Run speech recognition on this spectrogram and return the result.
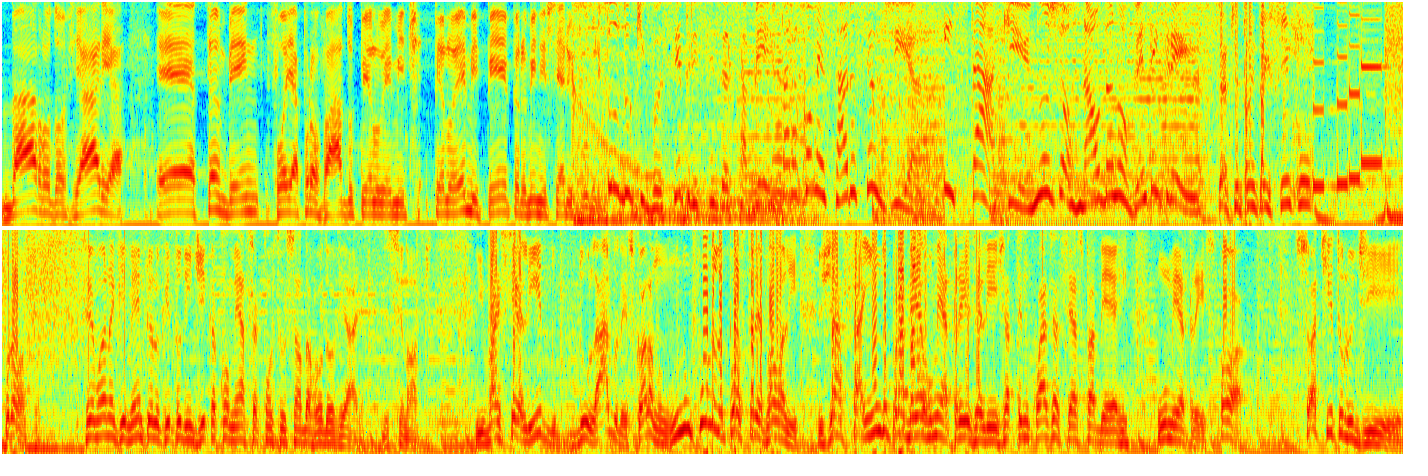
da rodoviária é, também foi aprovado pelo, M, pelo MP, pelo Ministério Público. Tudo o que você precisa saber para começar o seu dia está aqui no Jornal da 93. 7h35. Pronto. Semana que vem, pelo que tudo indica, começa a construção da rodoviária de Sinop. E vai ser ali do, do lado da escola, no, no, fundo do posto Trevão ali, já saindo para BR-163 ali, já tendo quase acesso para BR-163. Ó, só título de,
